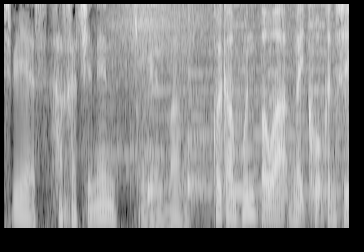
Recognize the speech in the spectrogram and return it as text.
SBS ฮักขชินินจงเรียนมังคอยคำหุ่นปะวะไงโคกันซี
